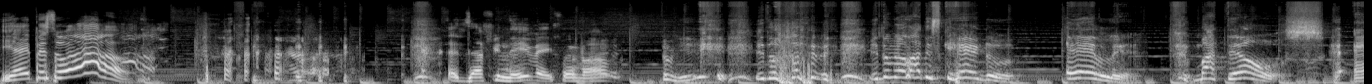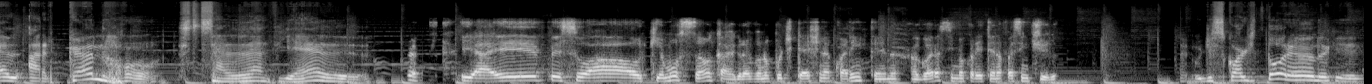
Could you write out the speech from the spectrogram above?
E aí, pessoal? Eu desafinei, velho. Foi mal. E do, lado, e do meu lado esquerdo, ele, Mateus, El Arcano Saladiel. E aí, pessoal, que emoção, cara, gravando podcast na quarentena. Agora sim, minha quarentena faz sentido. O Discord torando aqui.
